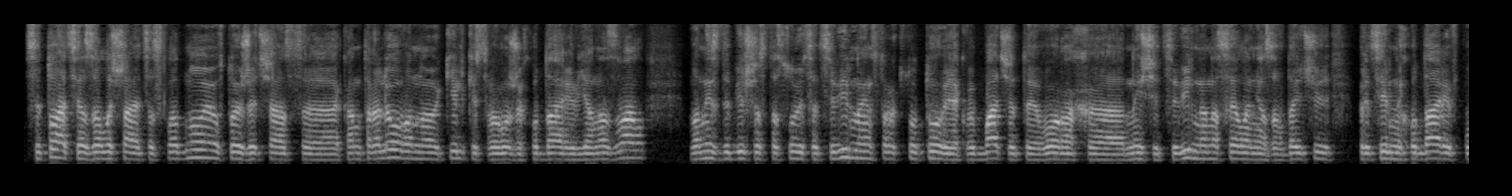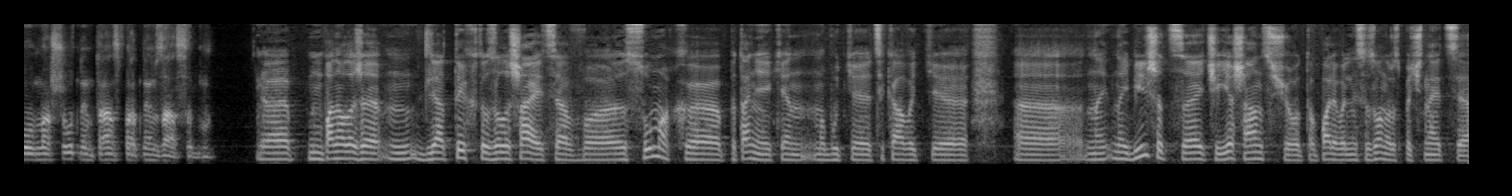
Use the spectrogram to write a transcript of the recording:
Ситуація залишається складною, в той же час е, контрольованою. Кількість ворожих ударів я назвав. Вони здебільшого стосуються цивільної інфраструктури. Як ви бачите, ворог е, нищить цивільне населення, завдаючи прицільних ударів по маршрутним транспортним засобам. Е, Пане Олеже, для тих, хто залишається в е, Сумах, е, питання, яке, мабуть, цікавить най- найбільше, це чи є шанс, що опалювальний сезон розпочнеться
